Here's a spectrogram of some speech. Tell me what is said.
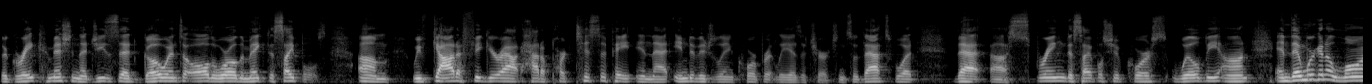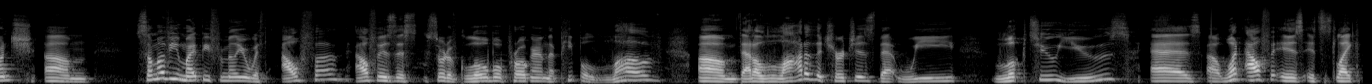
the Great Commission that Jesus said, go into all the world and make disciples. Um, we've got to figure out how to participate in that individually and corporately as a church. And so that's what that uh, spring discipleship course will be on. And then we're going to launch. Um, some of you might be familiar with Alpha. Alpha is this sort of global program that people love, um, that a lot of the churches that we look to use as uh, what Alpha is. It's like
